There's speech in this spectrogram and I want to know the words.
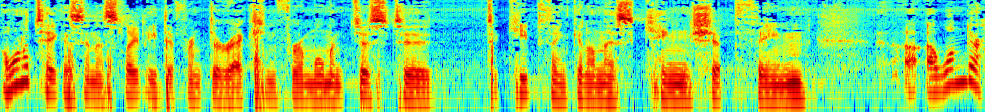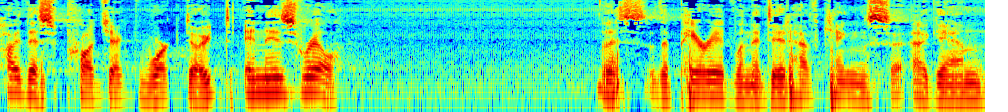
I want to take us in a slightly different direction for a moment just to, to keep thinking on this kingship theme. I wonder how this project worked out in Israel. This, the period when they did have kings, again,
